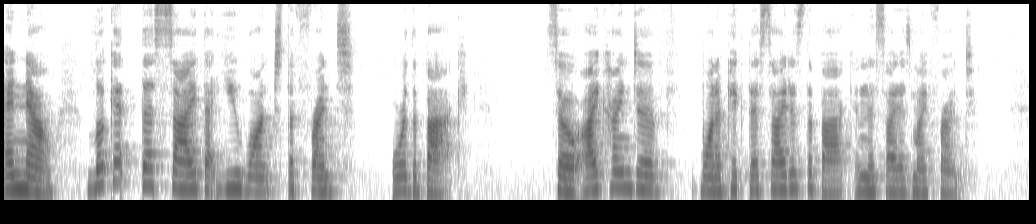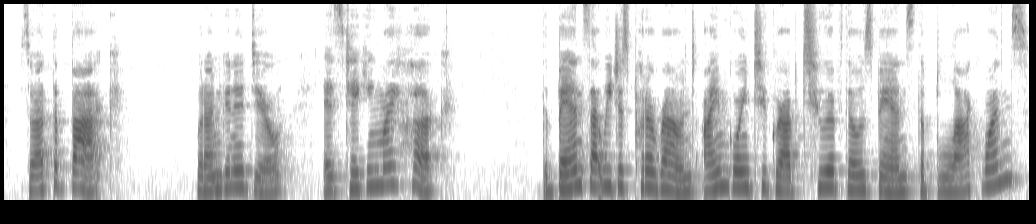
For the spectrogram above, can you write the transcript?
And now, look at the side that you want the front or the back. So I kind of want to pick this side as the back and this side as my front. So at the back, what I'm going to do is taking my hook, the bands that we just put around, I'm going to grab two of those bands, the black ones,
